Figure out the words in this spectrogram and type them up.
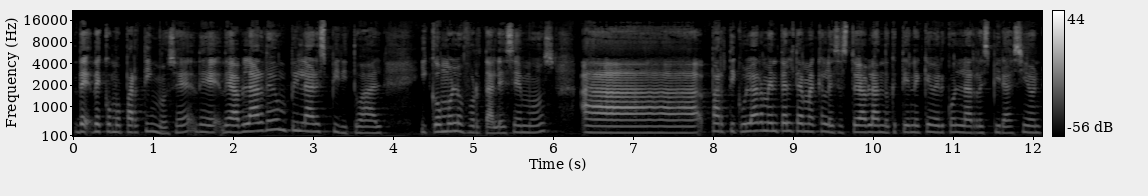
de, cómo partimos, ¿eh? de, hablar de un pilar espiritual y cómo lo fortalecemos, a particularmente el tema que les estoy hablando, que tiene que ver con la respiración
